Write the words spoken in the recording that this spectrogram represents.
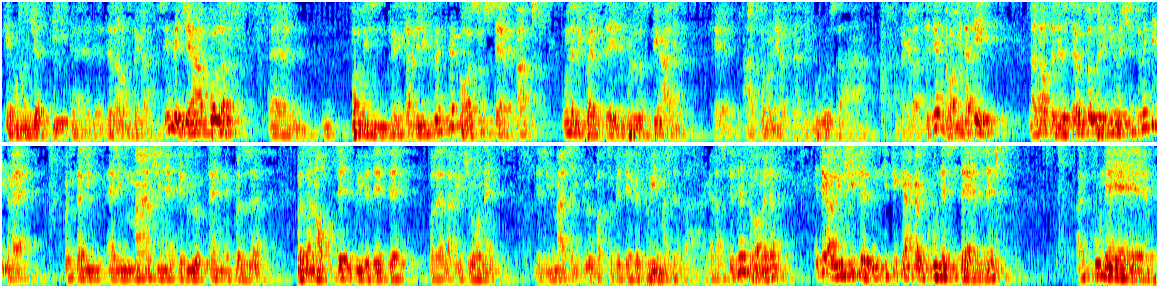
che erano oggetti eh, de- della nostra galassia. Invece Hubble, eh, un po' disinteressando di queste cose, osserva una di queste nebulose spirali, che altro non era che la nebulosa una galassia di Andromeda, e la notte del 6 ottobre del 1923, questa è l'immagine che lui ottenne quel- quella notte, qui vedete qual è la regione dell'immagine che vi ho fatto vedere prima della galassia di Andromeda ed era riuscito a identificare alcune stelle, alcune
